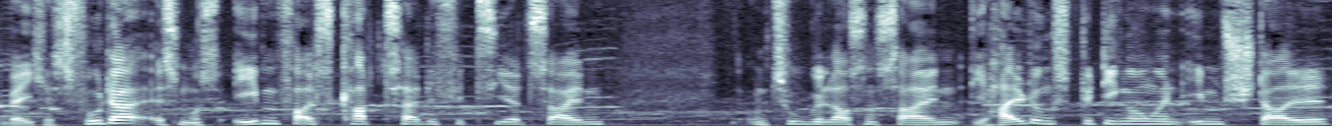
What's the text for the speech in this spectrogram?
welches Futter. Es muss ebenfalls CAT-zertifiziert sein und zugelassen sein. Die Haltungsbedingungen im Stall,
